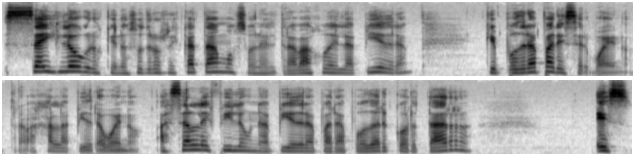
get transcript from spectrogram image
seis logros que nosotros rescatamos son el trabajo de la piedra, que podrá parecer, bueno, trabajar la piedra, bueno, hacerle fila a una piedra para poder cortar es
